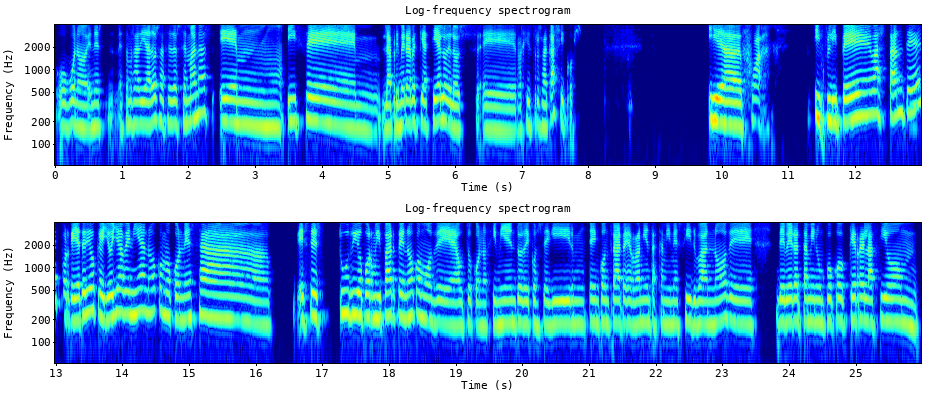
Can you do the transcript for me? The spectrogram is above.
o bueno, estamos a día 2, hace dos semanas, em, hice em, la primera vez que hacía lo de los registros akáshicos. Y y flipé bastante porque ya te digo que yo ya venía, ¿no? Como con esa, ese estudio por mi parte, ¿no? Como de autoconocimiento, de conseguir mm, encontrar herramientas que a mí me sirvan, ¿no? De, de ver también un poco qué relación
